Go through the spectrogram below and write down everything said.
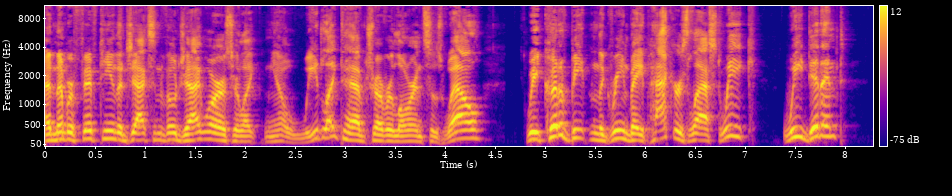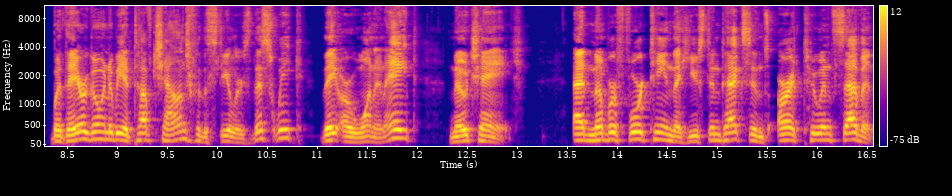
At number 15, the Jacksonville Jaguars are like, you know, we'd like to have Trevor Lawrence as well. We could have beaten the Green Bay Packers last week. We didn't, but they are going to be a tough challenge for the Steelers this week. They are 1 and 8, no change. At number 14, the Houston Texans are at 2 and 7.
